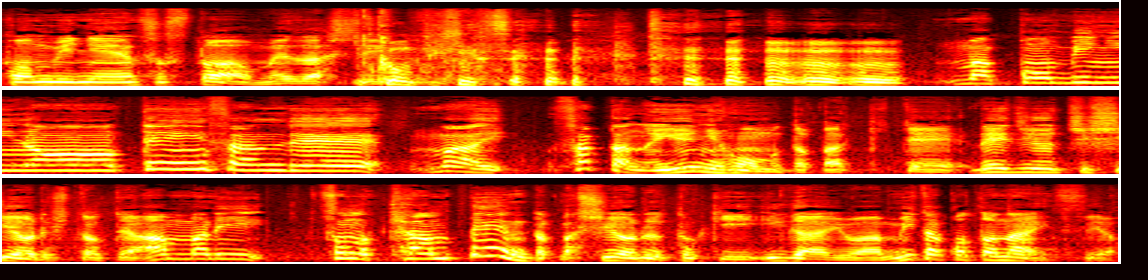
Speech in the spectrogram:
コンビニエンスストアを目指してコンビニです。うんうん。まあ、コンビニの店員さんで、まあ、サッカーのユニフォームとか着て、レジ打ちしよる人ってあんまり、そのキャンペーンとかしよる時以外は見たことないんですよ。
